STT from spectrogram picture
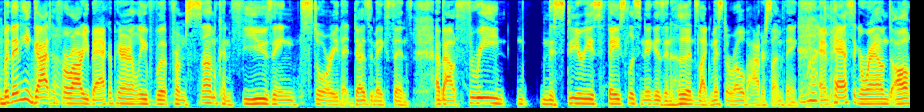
But then he got the Ferrari back apparently f- from some confusing story that doesn't make sense about three mysterious faceless niggas in hoods like Mr. Robot or something and passing around all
